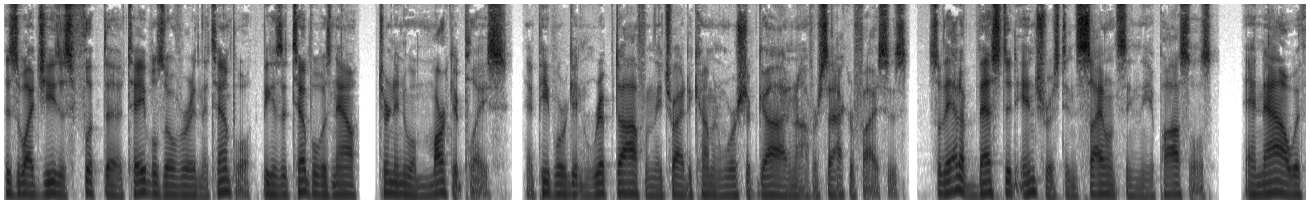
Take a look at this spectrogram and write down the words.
This is why Jesus flipped the tables over in the temple, because the temple was now turned into a marketplace, and people were getting ripped off when they tried to come and worship God and offer sacrifices. So they had a vested interest in silencing the apostles. And now, with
